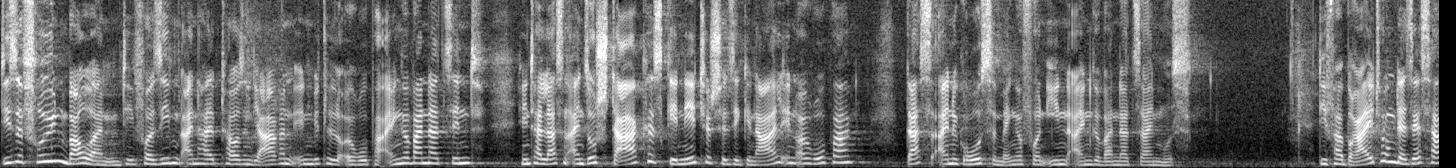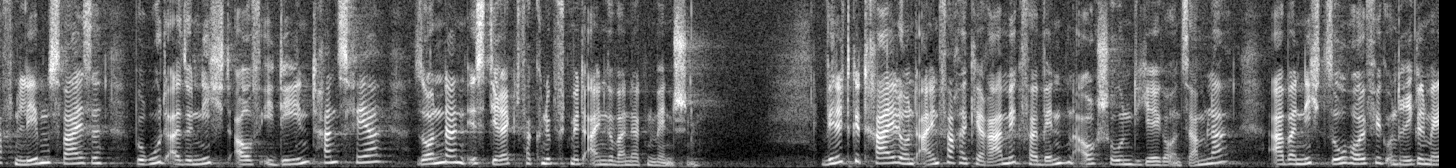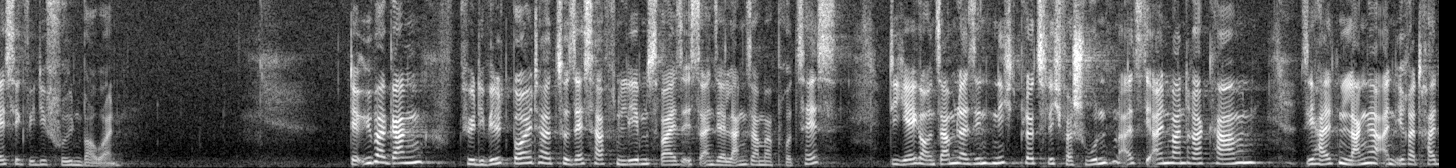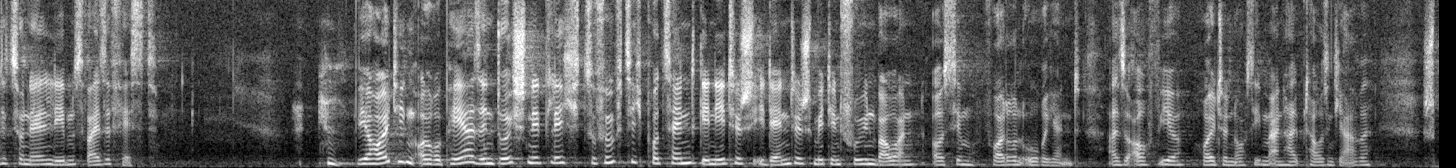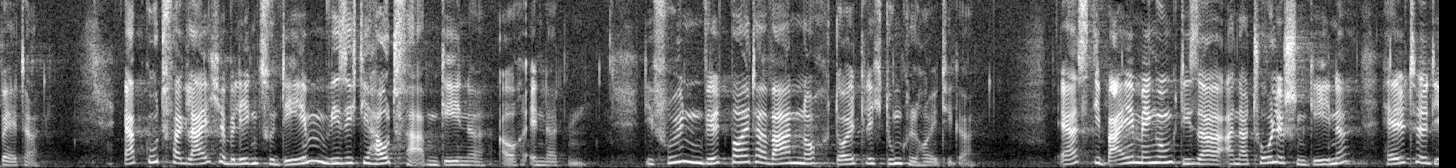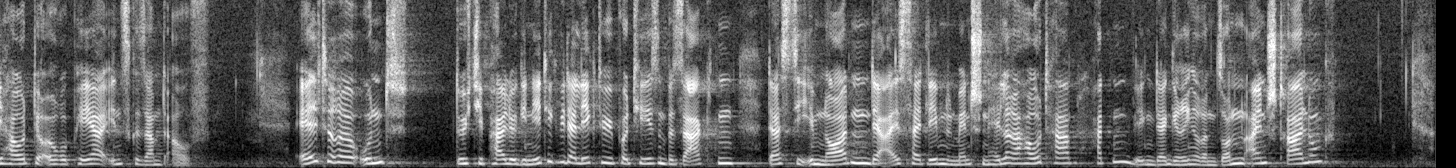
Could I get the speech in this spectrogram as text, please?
Diese frühen Bauern, die vor siebeneinhalbtausend Jahren in Mitteleuropa eingewandert sind, hinterlassen ein so starkes genetisches Signal in Europa, dass eine große Menge von ihnen eingewandert sein muss. Die Verbreitung der sesshaften Lebensweise beruht also nicht auf Ideentransfer, sondern ist direkt verknüpft mit eingewanderten Menschen. Wildgetreide und einfache Keramik verwenden auch schon die Jäger und Sammler, aber nicht so häufig und regelmäßig wie die frühen Bauern. Der Übergang für die Wildbeuter zur sesshaften Lebensweise ist ein sehr langsamer Prozess. Die Jäger und Sammler sind nicht plötzlich verschwunden, als die Einwanderer kamen. Sie halten lange an ihrer traditionellen Lebensweise fest. Wir heutigen Europäer sind durchschnittlich zu 50 Prozent genetisch identisch mit den frühen Bauern aus dem vorderen Orient. Also auch wir heute noch siebeneinhalbtausend Jahre später. Erbgutvergleiche belegen zudem, wie sich die Hautfarbengene auch änderten. Die frühen Wildbeuter waren noch deutlich dunkelhäutiger. Erst die Beimengung dieser anatolischen Gene hellte die Haut der Europäer insgesamt auf. Ältere und durch die Paläogenetik widerlegte Hypothesen besagten, dass die im Norden der Eiszeit lebenden Menschen hellere Haut hatten, wegen der geringeren Sonneneinstrahlung.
